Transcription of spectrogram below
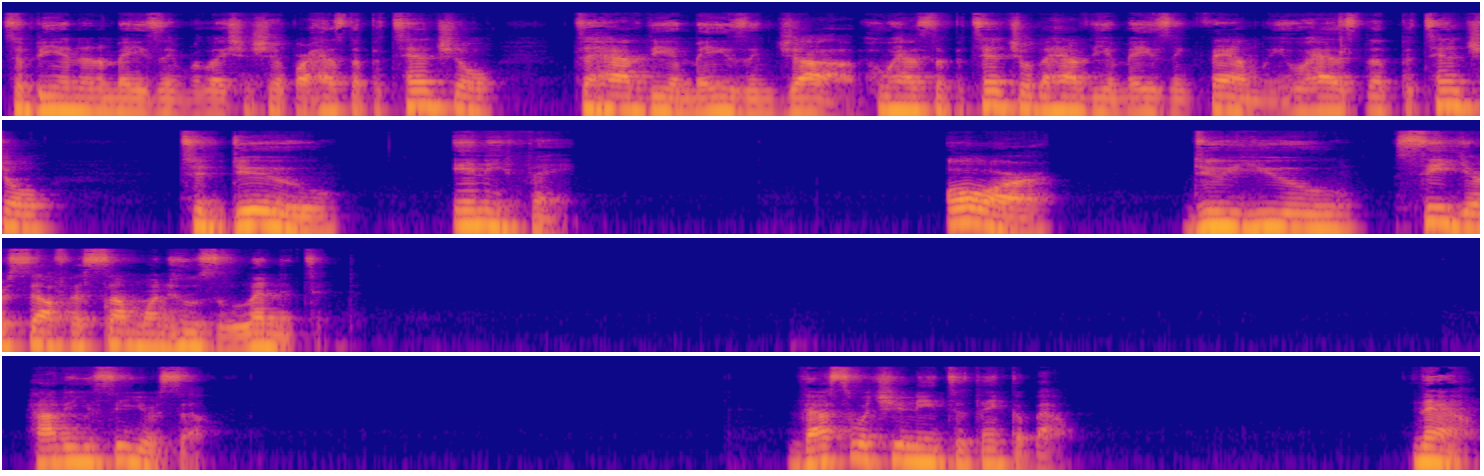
to be in an amazing relationship or has the potential to have the amazing job, who has the potential to have the amazing family, who has the potential to do anything? Or do you see yourself as someone who's limited? How do you see yourself? That's what you need to think about. Now,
